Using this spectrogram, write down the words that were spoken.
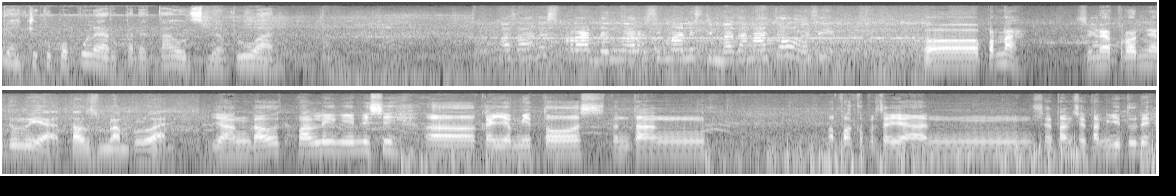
yang cukup populer pada tahun 90-an. Mas Anis pernah dengar si manis jembatan Ancol nggak sih? Uh, pernah, sinetronnya dulu ya, tahun 90-an. Yang tahu paling ini sih uh, kayak mitos tentang apa kepercayaan setan-setan gitu deh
